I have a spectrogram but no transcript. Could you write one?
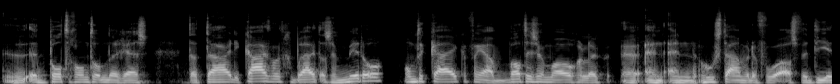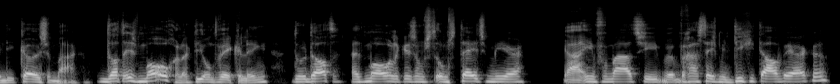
het bod rondom de rest, dat daar die kaart wordt gebruikt als een middel om te kijken van ja, wat is er mogelijk eh, en, en hoe staan we ervoor als we die en die keuze maken. Dat is mogelijk, die ontwikkeling, doordat het mogelijk is om, om steeds meer ja, informatie, we, we gaan steeds meer digitaal werken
